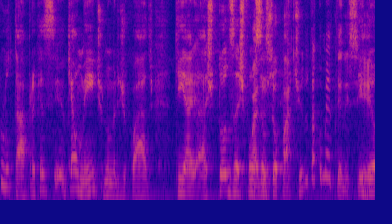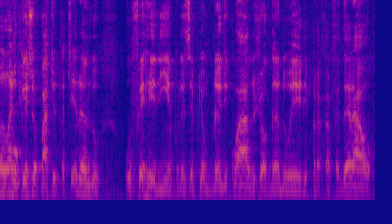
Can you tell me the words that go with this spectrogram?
lutar para que, assim, que aumente o número de quadros, que as, todas as forças... Mas o seu partido está cometendo esse erro, porque o seu partido está tirando o Ferreirinha, por exemplo, que é um grande quadro, jogando ele para a federal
